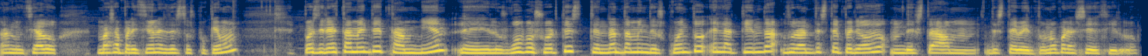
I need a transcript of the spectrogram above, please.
anunciado más apariciones de estos Pokémon, pues directamente también eh, los huevos suertes tendrán también descuento en la tienda durante este periodo de, esta, de este evento, ¿no? Por así decirlo.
